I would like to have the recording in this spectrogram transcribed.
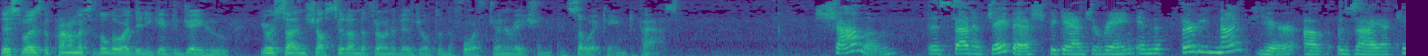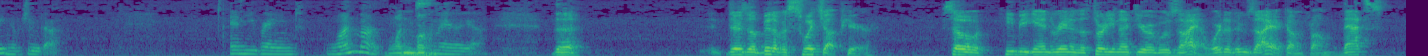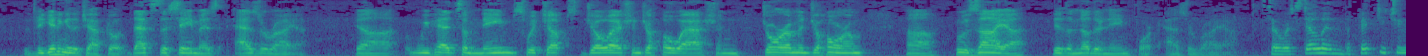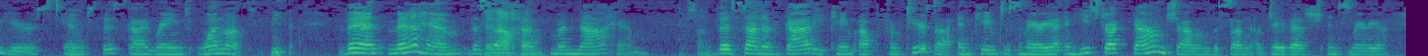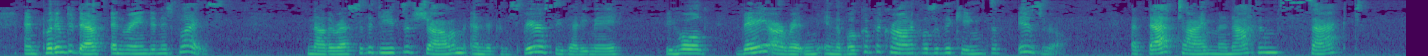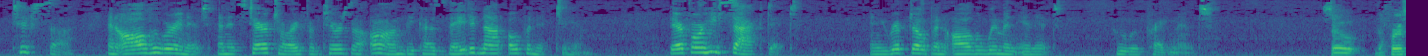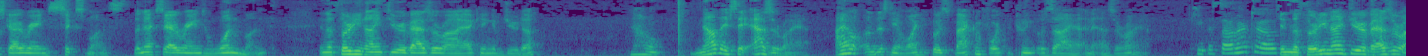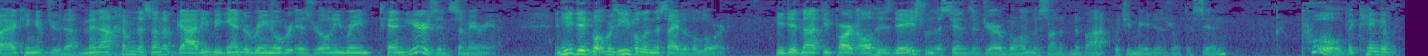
This was the promise of the Lord that he gave to Jehu. Your son shall sit on the throne of Israel to the fourth generation. And so it came to pass. Shallum, the son of Jabesh, began to reign in the 39th year of Uzziah, king of Judah. And he reigned one month One in month. Samaria. the there's a bit of a switch up here. So he began to reign in the 39th year of Uzziah. Where did Uzziah come from? That's the beginning of the chapter. That's the same as Azariah. Uh, we've had some name switch ups, Joash and Jehoash and Joram and Jehoram. Uh, Uzziah is another name for Azariah. So we're still in the 52 years, and this guy reigned one month. Yeah. Then Menahem, the son of Menahem, Son. the son of Gadi, came up from Tirzah and came to Samaria, and he struck down Shallum, the son of Jabesh, in Samaria, and put him to death and reigned in his place. Now the rest of the deeds of Shallum and the conspiracy that he made, behold, they are written in the book of the Chronicles of the Kings of Israel. At that time Menachem sacked Tiphsah and all who were in it and its territory from Tirzah on, because they did not open it to him. Therefore he sacked it, and he ripped open all the women in it who were pregnant. So the first guy reigns six months. The next guy reigns one month. In the 39th year of Azariah, king of Judah. Now, now they say Azariah. I don't understand why he goes back and forth between Uzziah and Azariah. Keep us on our toes. In the 39th year of Azariah, king of Judah, Menachem the son of Gadi began to reign over Israel, and he reigned ten years in Samaria. And he did what was evil in the sight of the Lord. He did not depart all his days from the sins of Jeroboam the son of Nebat, which he made Israel to sin. Pul, the king of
